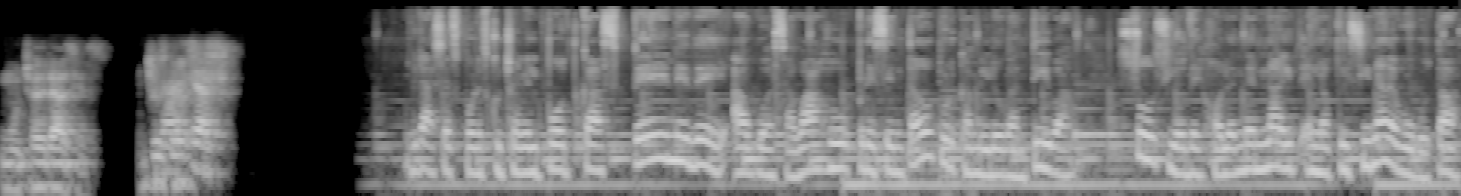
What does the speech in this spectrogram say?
Muchas gracias. Muchas gracias. Gracias por escuchar el podcast PND Aguas Abajo presentado por Camilo Gantiva, socio de Holland Night en la oficina de Bogotá.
